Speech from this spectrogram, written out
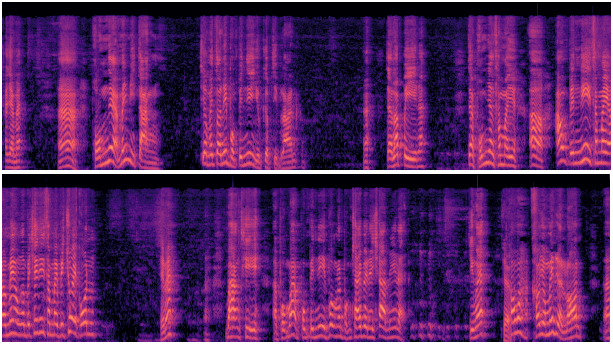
เข้าใจไหมอ่า ผมเนี่ยไม่มีตังค์เชื่อไหมตอนนี้ผมเป็นหนี้อยู่เกือบสิบล้านนะแต่ละปีนะ แต่ผมยังทำไมอ่าเอาเป็นหนี้ทำไมเอาไม่เอาเงินไปใช้หนี้ทำไมไปช่วยคน เห็นไหมอะบางทีอะผมว่าผมเป็นหนี้พวกนั้นผมใช้ไปในชาตินี้แหละ จริงไหมครับเพราะว่าเขายังไม่เดือดร้อนอ่า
